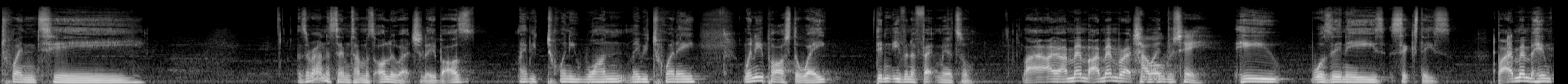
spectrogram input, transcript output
twenty. It was around the same time as Olu actually, but I was maybe twenty-one, maybe twenty. When he passed away, didn't even affect me at all. Like I remember, I remember actually. How old was he? He was in his sixties. But I remember him.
